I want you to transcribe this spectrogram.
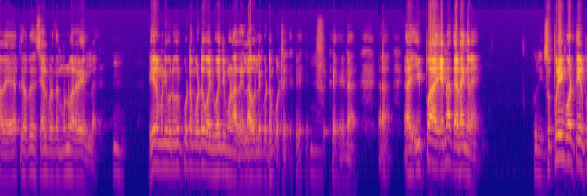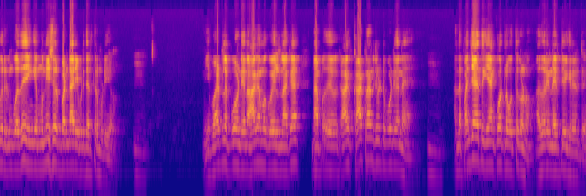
அதை ஏற்றுக்கிறது செயல்படுத்த முன் வரவே இல்லை. ம். வீரமணி ஒரு கூட்டம் போட்டு ஓஞ்சி ஓஞ்சி போனார் எல்லா ஊர்லேயும் கூட்டம் போட்டு. என்ன இப்போ என்ன தடங்குறேன்? சுப்ரீம் கோர்ட் தீர்ப்பு இருக்கும்போது இங்கே முனீஸ்வர் பண்டாரி எப்படி தடுத்துட முடியும்? நீ பாட்டில் போக வேண்டிய ஆகம கோயில்னாக்க நான் காட்டுறான்னு சொல்லிட்டு போட்டி தானே? அந்த பஞ்சாயத்துக்கு ஏன் கோர்ட்டில் ஒத்துக்கணும்? அது வரையும் நிறுத்தி வைக்கிறேன்ட்டு.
